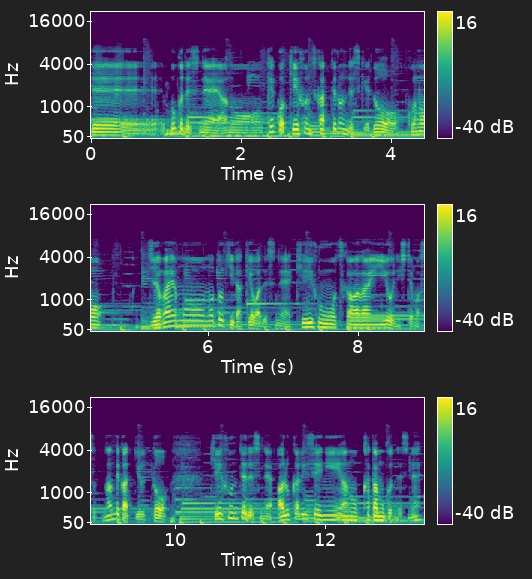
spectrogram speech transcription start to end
で、僕ですね、あの結構鶏粉使ってるんですけど、このじゃがいもの時だけはですね、鶏粉を使わないようにしてます。なんでかっていうと、鶏粉ってですね、アルカリ性にあの傾くんですね。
